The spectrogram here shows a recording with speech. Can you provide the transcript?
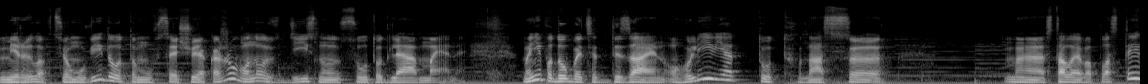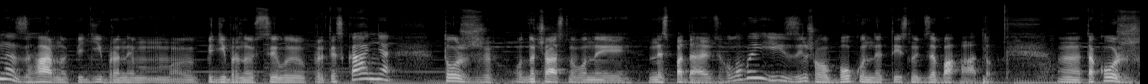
мірила в цьому відео, тому все, що я кажу, воно дійсно суто для мене. Мені подобається дизайн оголів'я. Тут в нас. Е, сталева пластина з гарно підібраним, підібраною силою притискання. Тож одночасно вони не спадають з голови і з іншого боку не тиснуть забагато. Е, Також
